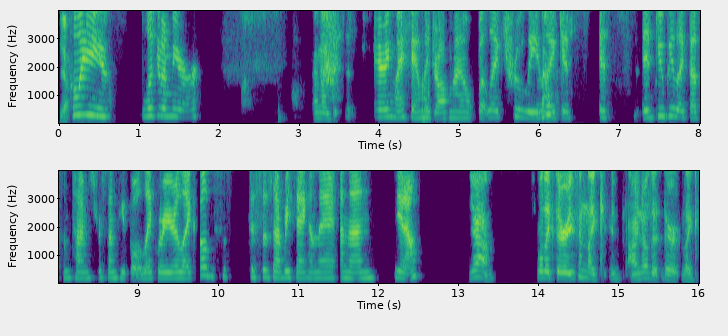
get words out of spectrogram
Yeah. Please look in a mirror. and like just airing my family drama out but like truly like it's it's it do be like that sometimes for some people like where you're like oh this is this is everything and they and then you know? Yeah. Well like there are even like i know that they're like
